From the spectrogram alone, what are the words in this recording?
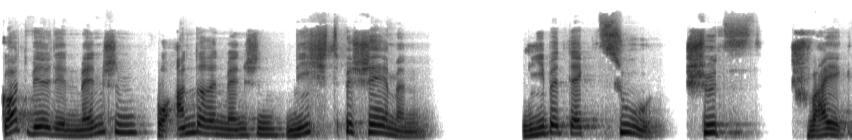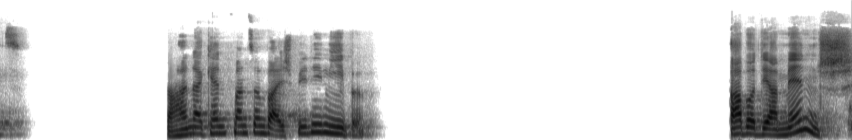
Gott will den Menschen vor anderen Menschen nicht beschämen. Liebe deckt zu, schützt, schweigt. Daran erkennt man zum Beispiel die Liebe. Aber der Mensch,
